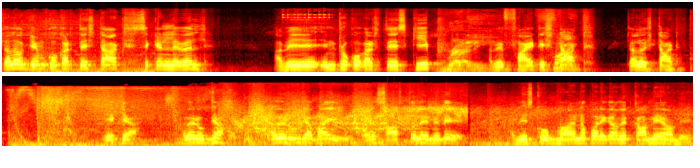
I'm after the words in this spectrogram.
चलो गेम को करते स्टार्ट सेकेंड लेवल अभी इंट्रो को करते स्कीप अभी फाइट स्टार्ट चलो स्टार्ट ये क्या? अबे रुक जा. अबे रुक जा भाई. अरे सांस तो लेने दे. अभी इसको मारना पड़ेगा हमें कामे में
